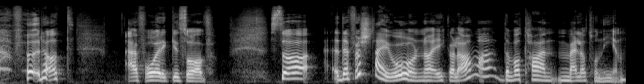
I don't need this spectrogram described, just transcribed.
for at jeg får ikke sove. Så det første jeg gjorde når jeg gikk og la meg, det var å ta en melatonin.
